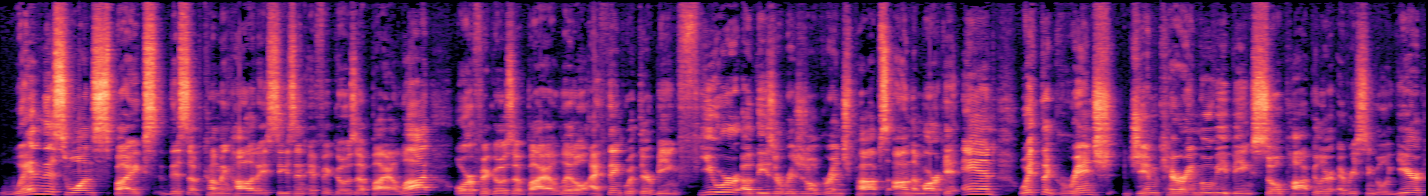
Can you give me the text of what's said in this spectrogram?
when this one spikes this upcoming holiday season, if it goes up by a lot or if it goes up by a little. I think with there being fewer of these original Grinch Pops on the market and with the Grinch Jim Carrey movie being so popular every single year,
